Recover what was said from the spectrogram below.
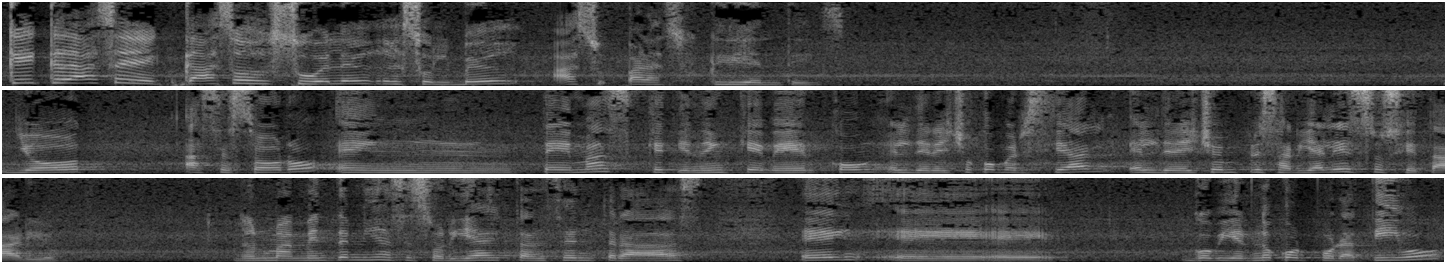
¿Qué clase de casos suele resolver para sus clientes? Yo asesoro en temas que tienen que ver con el derecho comercial, el derecho empresarial y el societario. Normalmente mis asesorías están centradas en eh, gobierno corporativo,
